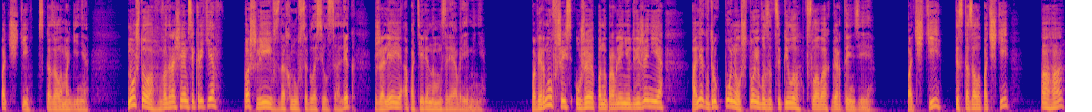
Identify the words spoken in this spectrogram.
Почти», — сказала Магиня. «Ну что, возвращаемся к реке?» «Пошли», — вздохнув, согласился Олег, жалея о потерянном зря времени. Повернувшись уже по направлению движения, Олег вдруг понял, что его зацепило в словах Гортензии. «Почти? Ты сказала почти?» «Ага,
